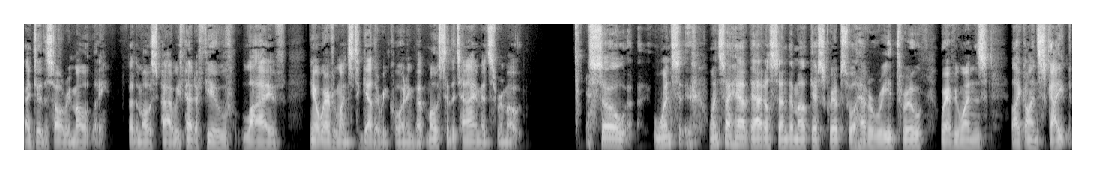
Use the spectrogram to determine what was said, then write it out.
I do this all remotely for the most part. We've had a few live, you know, where everyone's together recording, but most of the time it's remote. So once once I have that, I'll send them out their scripts. We'll have a read through where everyone's like on Skype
